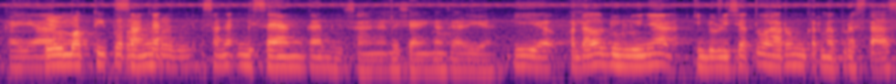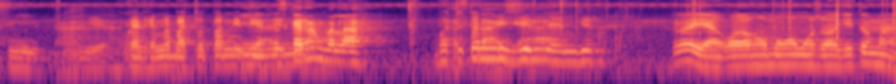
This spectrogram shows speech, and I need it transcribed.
Kayak Yang mati sangat peraturan. sangat disayangkan gitu. Sangat disayangkan sekali ya. Iya, padahal dulunya Indonesia tuh harum karena prestasi. Iya, bukan karena bacotan itu. Iya, sekarang malah bacotan netizen anjir. Oh ya, kalau ngomong-ngomong soal gitu mah.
